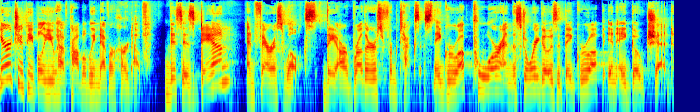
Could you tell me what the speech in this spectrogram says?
Here are two people you have probably never heard of. This is Dan and Farris Wilks. They are brothers from Texas. They grew up poor, and the story goes that they grew up in a goat shed.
